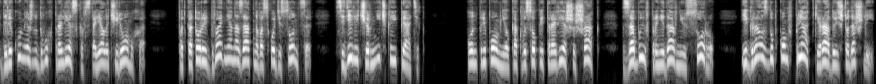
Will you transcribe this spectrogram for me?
Далеко между двух пролесков стояла черемуха, под которой два дня назад на восходе солнца сидели черничка и пятик. Он припомнил, как в высокой траве шишак, забыв про недавнюю ссору, играл с дубком в прятки, радуясь, что дошли.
